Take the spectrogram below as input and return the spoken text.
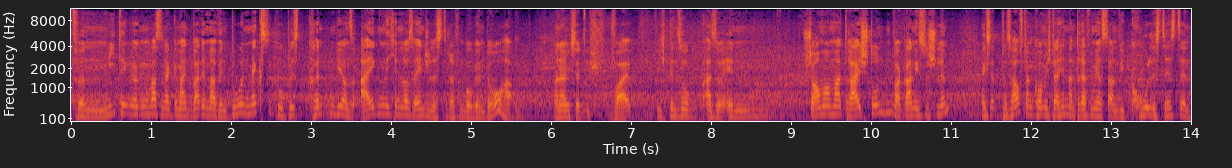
für ein Meeting irgendwas und hat gemeint, warte mal, wenn du in Mexiko bist, könnten wir uns eigentlich in Los Angeles treffen, wo wir ein Büro haben. Und dann habe ich gesagt, ich, war, ich bin so, also in, schauen wir mal, drei Stunden, war gar nicht so schlimm. Hab Ich gesagt, pass auf, dann komme ich dahin, dann treffen wir uns an. Wie cool ist das denn?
